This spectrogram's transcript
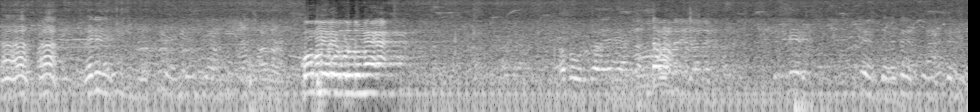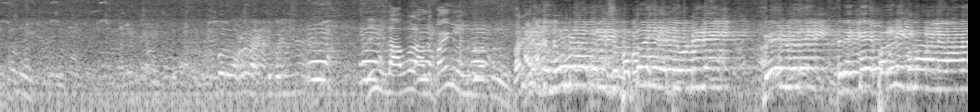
ஆ ஆ ஆ ரெடி. கோப்பையை மூன்றாவது பரிசு பத்தாயிரத்தி ஒன்றினை வேல்விலை திரு கே. பழனிக்குமார் வாங்க.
